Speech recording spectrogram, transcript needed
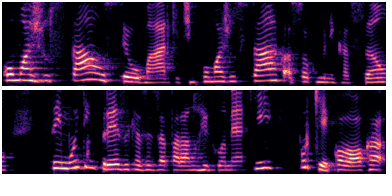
como ajustar o seu marketing, como ajustar a sua comunicação. Tem muita empresa que às vezes vai parar no Reclame Aqui, porque coloca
